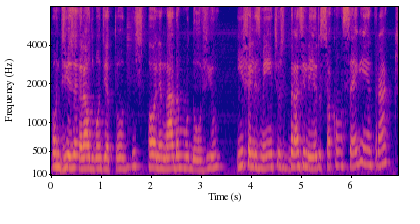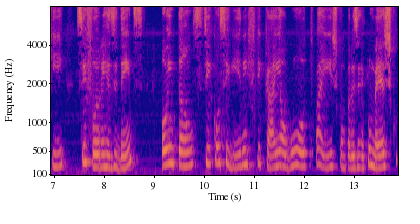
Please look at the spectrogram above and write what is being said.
Bom dia, Geraldo. Bom dia a todos. Olha, nada mudou, viu? Infelizmente, os brasileiros só conseguem entrar aqui se forem residentes ou então se conseguirem ficar em algum outro país, como por exemplo o México,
